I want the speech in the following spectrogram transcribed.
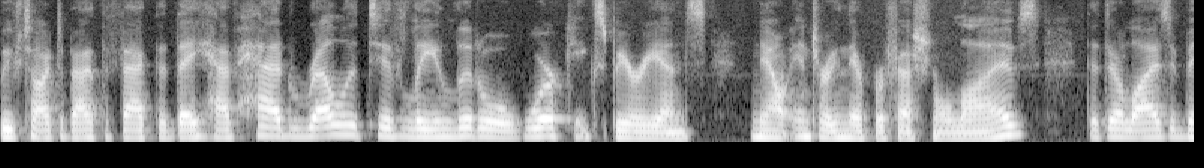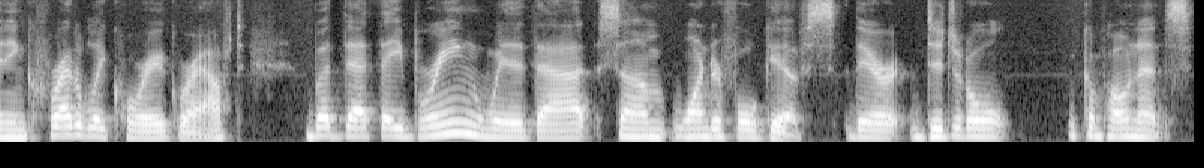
We've talked about the fact that they have had relatively little work experience now entering their professional lives, that their lives have been incredibly choreographed but that they bring with that some wonderful gifts. Their digital components,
